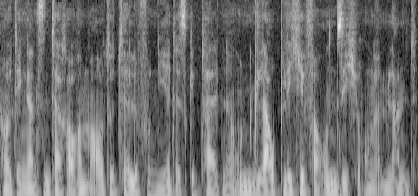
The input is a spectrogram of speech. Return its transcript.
heute den ganzen Tag auch im Auto telefoniert. Es gibt halt eine unglaubliche Verunsicherung im Land.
